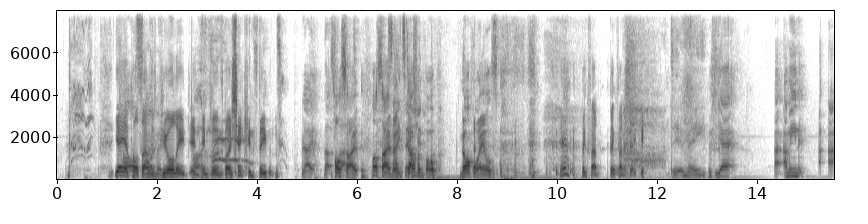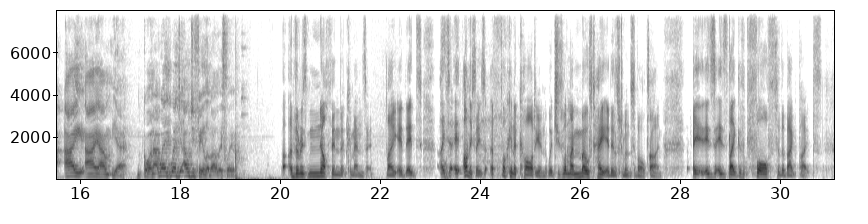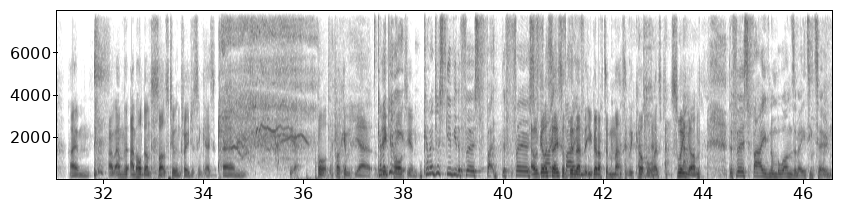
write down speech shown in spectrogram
Yeah, yeah. Paul Paul Simon, Simon. was purely in, influenced by Shakin' Stevens. Right, that's Paul, fact. Simon, Paul Simon, down the Citation. pub, North Wales. yeah, big fan, big fan of Shaky. Dear me. Yeah. I, I mean, I, I, I am. Yeah. Go on. Where, where, how do you feel about this, Liam? Uh, there is nothing that commends it. Like it, it's, it's it, honestly, it's a fucking accordion, which is one of my most hated instruments of all time. It, it's it's like fourth to the bagpipes. Um, I'm, I'm I'm holding on to slots two and three just in case. Um, yeah, but the fucking yeah, Can the I accordion. You, can I just give you the first? Fi- the first. I was going to say something five- then that you're going to have to massively cut, but let's swing on. the first five number ones of '82.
